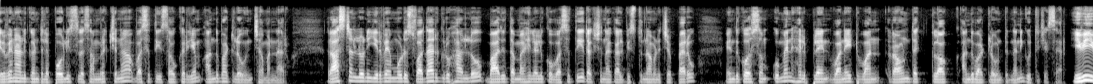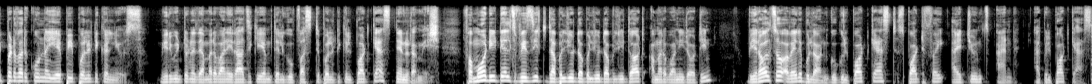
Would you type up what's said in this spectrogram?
ఇరవై నాలుగు గంటల పోలీసుల సంరక్షణ వసతి సౌకర్యం అందుబాటులో ఉంచామన్నారు. రాష్ట్రంలోని ఇరవై మూడు స్వదార్ గృహాల్లో బాధిత మహిళలకు వసతి రక్షణ కల్పిస్తున్నామని చెప్పారు. ఇందుకోసం women help line one eight one round the clock అందుబాటులో ఉంటుందని గుర్తు చేశారు. ఇవి ఇప్పటివరకు ఉన్న ఏపీ పొలిటికల్ న్యూస్. మీరు వింటున్నది అమర్వాణి రాజకీయం తెలుగు ఫస్ట్ పొలిటికల్ పాడ్కాస్ట్. నేను Ramesh. For more details visit W W W dot Amarvani dot in we're also available on Google podcast Spotify iTunes and Apple podcast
